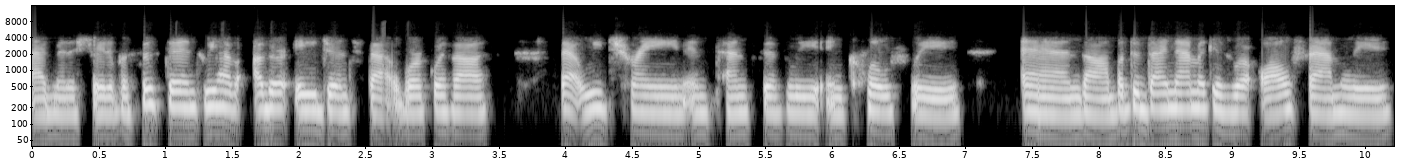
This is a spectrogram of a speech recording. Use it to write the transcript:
administrative assistants we have other agents that work with us that we train intensively and closely and um, but the dynamic is we're all family,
